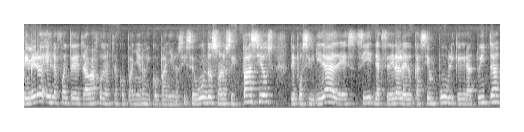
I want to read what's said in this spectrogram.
Primero es la fuente de trabajo de nuestros compañeros y compañeras y segundo son los espacios de posibilidades ¿sí? de acceder a la educación pública y gratuita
